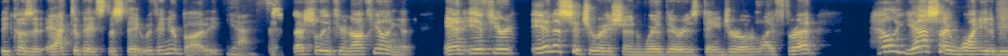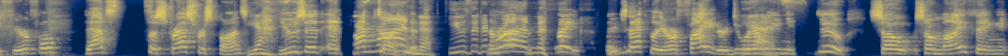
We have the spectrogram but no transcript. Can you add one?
because it activates the state within your body. Yes. Especially if you're not feeling it. And if you're in a situation where there is danger or life threat, hell yes, I want you to be fearful. That's the stress response. Yeah. Use it and, and run. It. Use it and, and run. run. Right. Exactly. Or fight or do whatever yes. you need to do. So so my thing,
